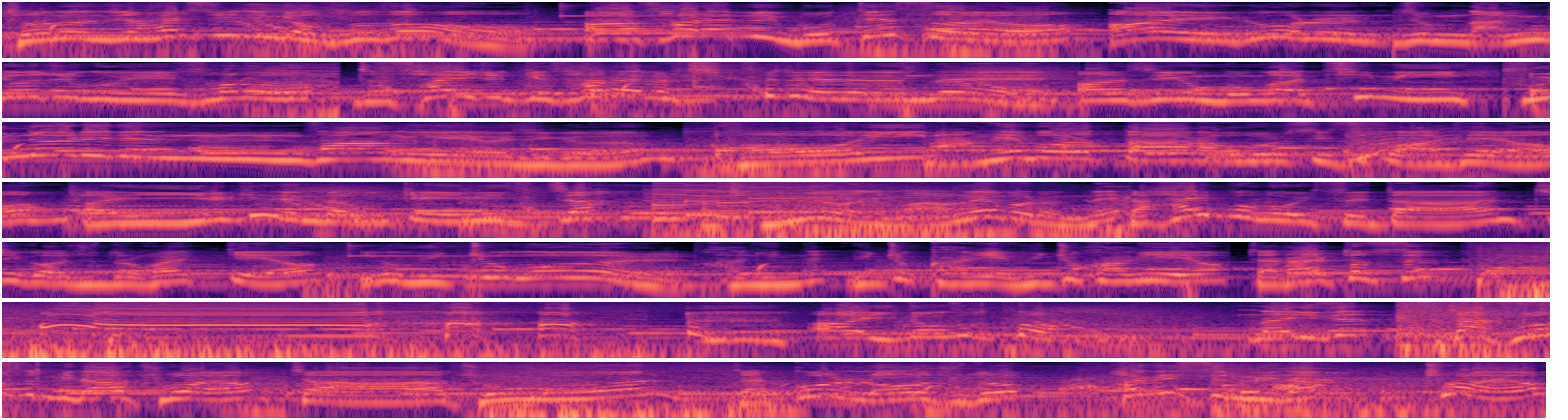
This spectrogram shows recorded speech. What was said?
저는 이제 할수 있는 게 없어서. 아 사렙이 못됐어요. 아니 이거를 좀 남겨주고 이 서로. 자 사이좋게 사렙을 찍어줘야 되는데. 아 지금 뭔가 팀이 분열이 된 상황이에요 지금. 거의 망해버렸다라고 볼 수 있을 것 같아요. 아니 이렇게 된다고 게임이 진짜? 정말 완전 망해버렸네? 자 Hyper Voice 일단 찍어주도록 할게요. 이거 위쪽을 각인데? 위쪽 각이에요 위쪽 각이에요. 자 랄토스. 아, 아 이동 속도 nice 자 좋았습니다. 좋아요. 자 좋은 자 골 넣어주도록 하겠습니다. 좋아요.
